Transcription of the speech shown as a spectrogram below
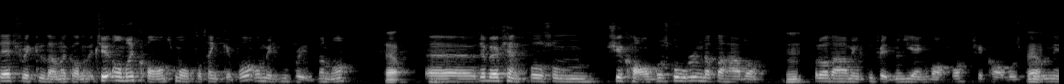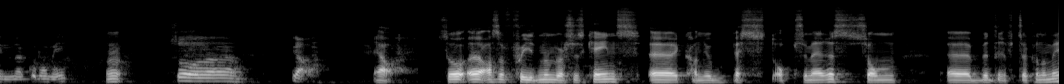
det er trickle down economy. Til amerikansk måte å tenke på, og Milton Friedman nå. Ja. Uh, det ble kjent på som Chicago-skolen, dette her da. Mm. For det var der Milton Friedmans gjeng var fra. Chicago-skolen innen økonomi. Mm. Så uh, ja. Ja. Så uh, altså Friedman versus Keynes eh, kan jo best oppsummeres som bedriftsøkonomi,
